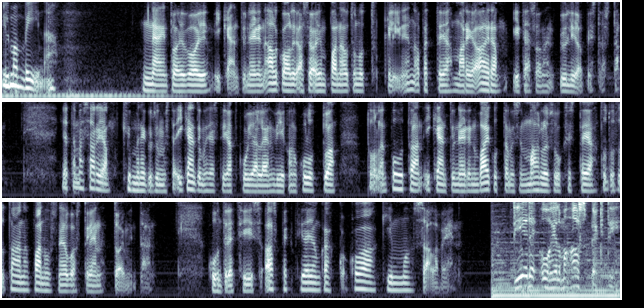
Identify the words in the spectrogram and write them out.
ilman viinaa. Näin toivoi ikääntyneiden alkoholiasioihin paneutunut kliininen opettaja Maria Aira Itä-Suomen yliopistosta. Ja tämä sarja 10 kysymystä ikääntymisestä jatkuu jälleen viikon kuluttua. Tuolloin puhutaan ikääntyneiden vaikuttamisen mahdollisuuksista ja tutustutaan vanhusneuvostojen toimintaan. Kuuntelet siis aspektia, jonka kokoaa Kimmo Salveen. Tiedeohjelma Aspekti.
